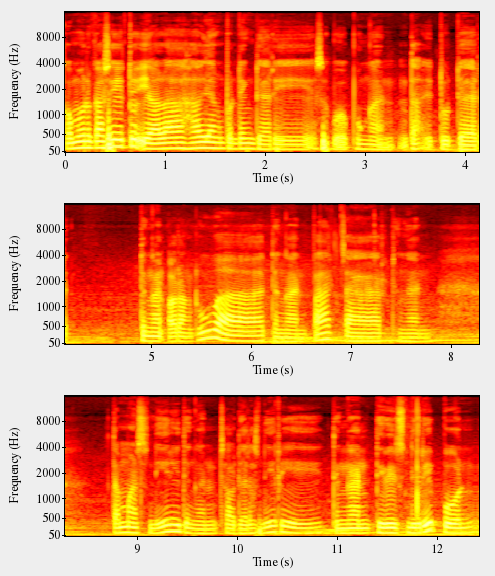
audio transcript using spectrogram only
Komunikasi itu ialah hal yang penting dari sebuah hubungan entah itu dari dengan orang tua dengan pacar dengan teman sendiri dengan saudara sendiri dengan diri sendiri pun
